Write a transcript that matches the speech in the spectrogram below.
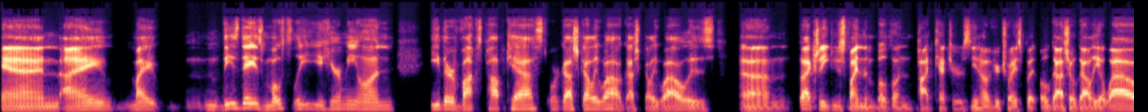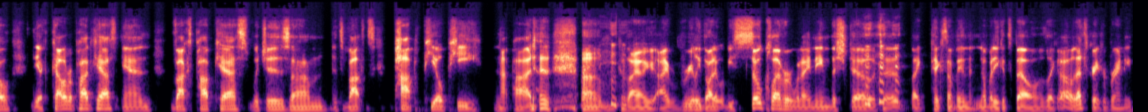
and I my these days mostly you hear me on either Vox Popcast or Gosh Golly Wow. Gosh Golly Wow is um actually you can just find them both on podcatchers you know of your choice but oh gosh oh golly oh wow the excalibur podcast and vox popcast which is um it's vox pop pop not pod um because i i really thought it would be so clever when i named the show to like pick something that nobody could spell. I was like oh that's great for branding.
